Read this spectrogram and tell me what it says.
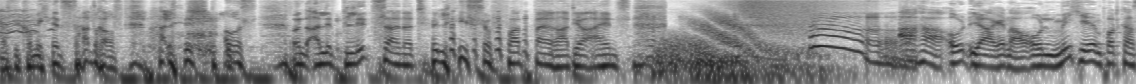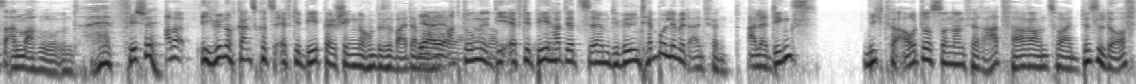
was, wie komme ich jetzt da drauf? Alle Staus und alle Blitzer natürlich sofort bei Radio 1. Aha, und ja, genau. Und mich hier im Podcast anmachen und hä, Fische. Aber ich will noch ganz kurz FDP-Bashing noch ein bisschen weitermachen. Ja, ja, Achtung, ja, die FDP hat jetzt, ähm, die will ein Tempolimit einführen. Allerdings nicht für Autos, sondern für Radfahrer und zwar in Düsseldorf.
